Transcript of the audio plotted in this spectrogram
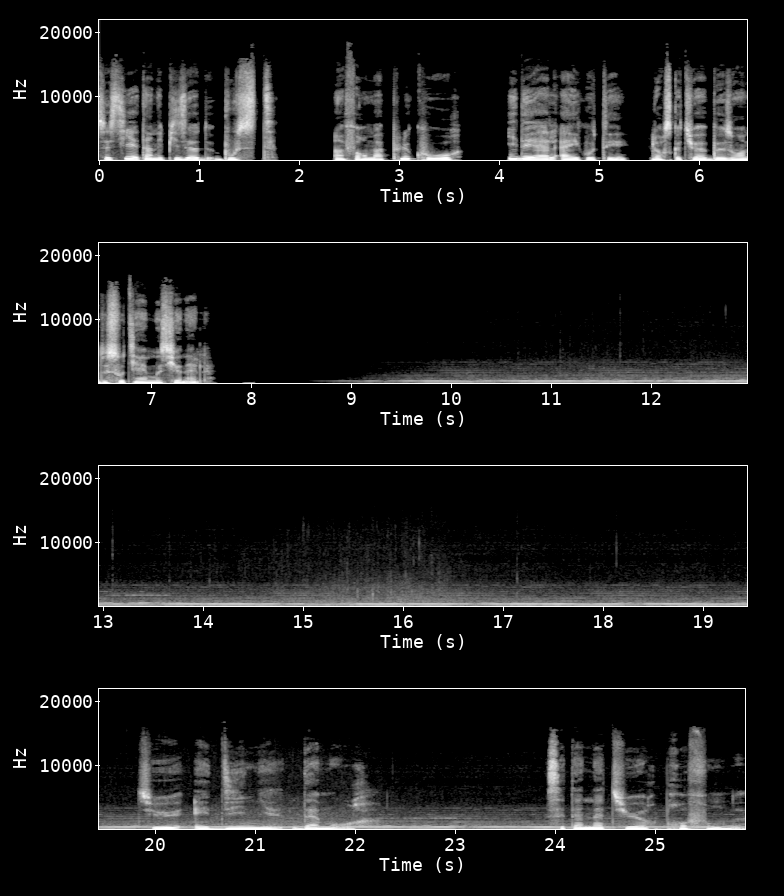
Ceci est un épisode boost, un format plus court, idéal à écouter lorsque tu as besoin de soutien émotionnel. Tu es digne d'amour c'est ta nature profonde.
